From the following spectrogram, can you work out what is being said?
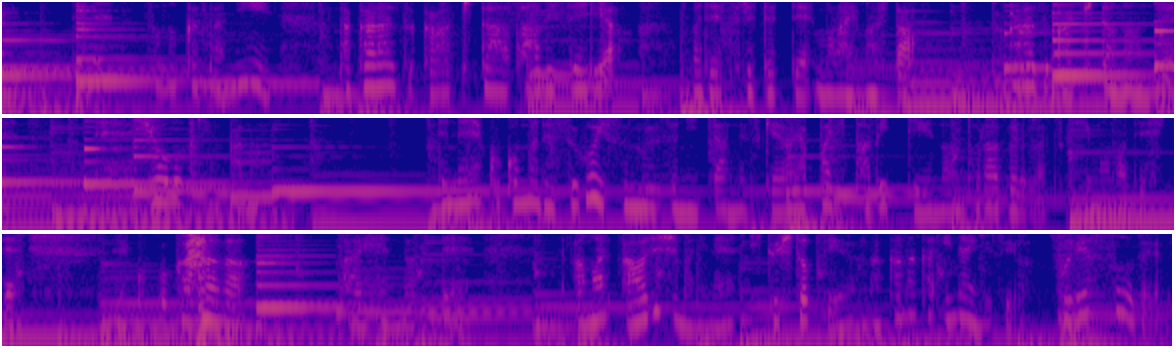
た。宝塚北サービスエリアまで連れてってもらいました。宝塚北なんで、えー兵庫県かな。でねここまですごいスムーズにいったんですけどやっぱり旅っていうのはトラブルがつきものでしてえここからが大変だって。淡路島にね行く人っていうのはなかなかいないんですよ。そりゃそうだよね。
